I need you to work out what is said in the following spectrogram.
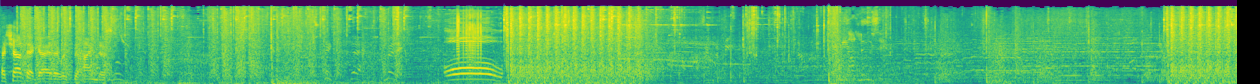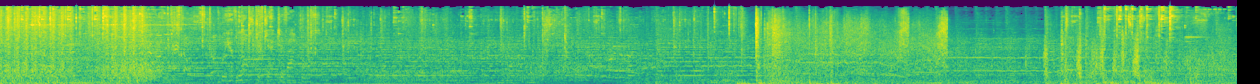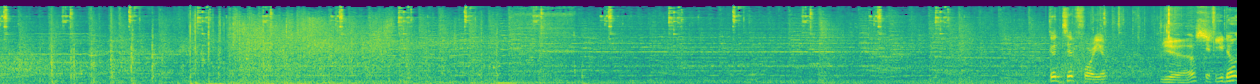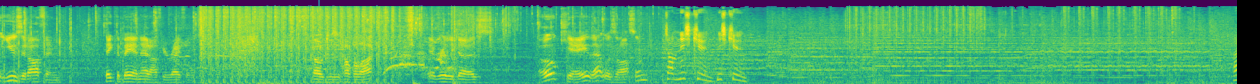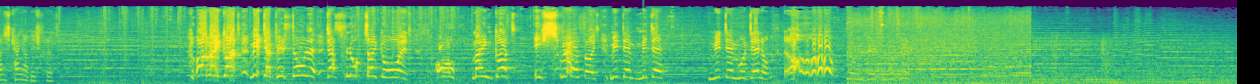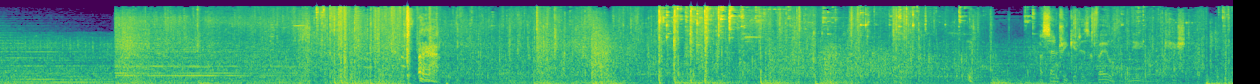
I shot that guy that was behind us. Oh! Good tip for you. Yes. If you don't use it often, take the bayonet off your rifle. Oh, does it help a lot? It really does. Okay, that was awesome. Tom, nicht killen, nicht killen. Warte, ich kann gar nicht, Fritz. Oh mein Gott! Mit der Pistole das Flugzeug geholt! Oh mein Gott! Ich schwör's euch! Mit dem, mit der, mit dem Modello. Oh. A sentry kit is available near your location.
